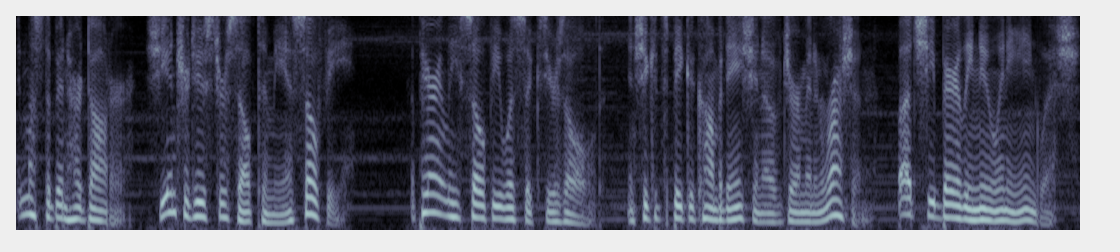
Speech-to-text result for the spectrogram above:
It must have been her daughter. She introduced herself to me as Sophie. Apparently, Sophie was six years old, and she could speak a combination of German and Russian, but she barely knew any English.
